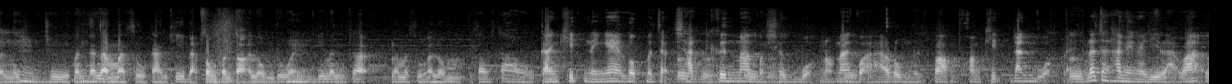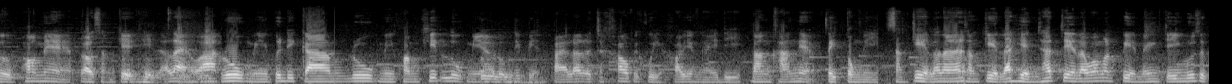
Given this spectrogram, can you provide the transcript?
มันไม่สดชื่นมันก็นำมาสู่การที่แบบส่งผลต่ออารมณ์ด้วย ที่มันก็นำมาสู่อารมณ์เศร้าๆ การคิดในแง่ลบมันจะชัดอืมขึ้นมากกว่าอืมเชิงบวกเนาะมากกว่าอารมณ์หรือว่าความคิดด้านบวกแหละอืมแล้วจะทำยังไงดีล่ะว่าเออพ่อแม่เราสังเกตเห็นแล้วแหละว่า ลูกมีพฤติกรรม ลูกมีความคิดลูกมีอารมณ์ที่เปลี่ยนไปแล้วเราจะเข้าไปคุยกับเขายังไงดี บางครั้งเนี่ยติดตรงนี้สังเกตแล้วนะ สังเกตแล้วเห็นชัดเจนแล้วว่ามันเปลี่ยนไปจริงๆรู้สึก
